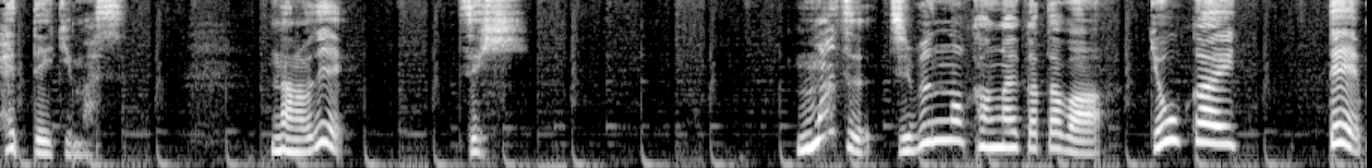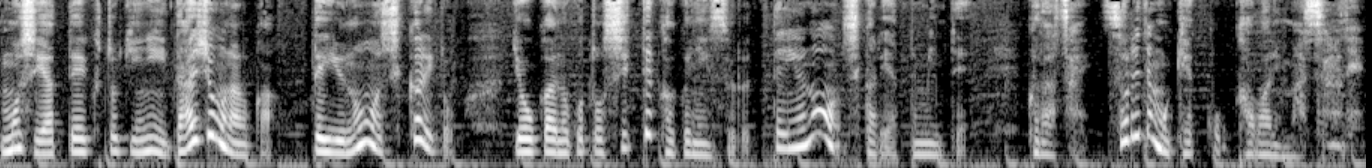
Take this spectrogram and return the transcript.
減っていきます。なので是非まず自分の考え方は業界でもしやっていく時に大丈夫なのかっていうのをしっかりと業界のことを知って確認するっていうのをしっかりやってみてください。それでも結構変わりますので。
